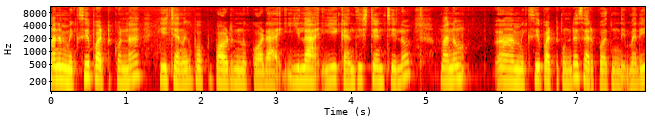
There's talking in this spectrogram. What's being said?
మనం మిక్సీ పట్టుకున్న ఈ శనగపప్పు పౌడర్ను కూడా ఇలా ఈ కన్సిస్టెన్సీలో మనం మిక్సీ పట్టుకుంటే సరిపోతుంది. మరి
